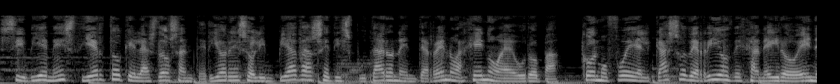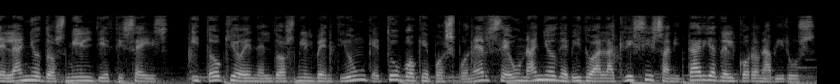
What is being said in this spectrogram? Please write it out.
Si bien es cierto que las dos anteriores Olimpiadas se disputaron en terreno ajeno a Europa, como fue el caso de Río de Janeiro en el año 2016, y Tokio en el 2021 que tuvo que posponerse un año debido a la crisis sanitaria del coronavirus.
